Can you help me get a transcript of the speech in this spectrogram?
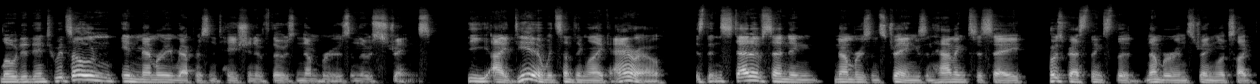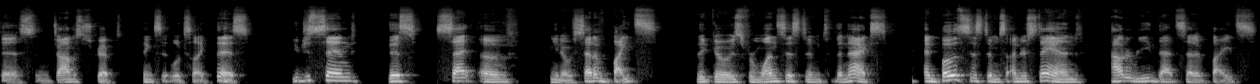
load it into its own in memory representation of those numbers and those strings. The idea with something like Arrow is that instead of sending numbers and strings and having to say, Postgres thinks the number and string looks like this, and JavaScript thinks it looks like this. You just send this set of, you know, set of bytes that goes from one system to the next, and both systems understand how to read that set of bytes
